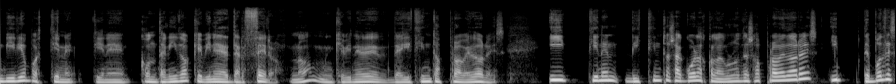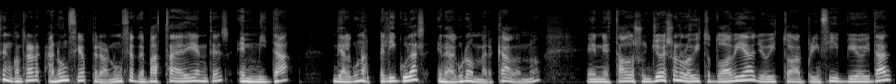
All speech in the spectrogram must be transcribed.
Video pues tiene, tiene contenido que viene de terceros, ¿no? que viene de, distintos proveedores. Y tienen distintos acuerdos con algunos de esos proveedores y te puedes encontrar anuncios, pero anuncios de pasta de dientes en mitad de algunas películas en algunos mercados, ¿no? En Estados Unidos, yo eso no lo he visto todavía, yo he visto al principio y tal,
